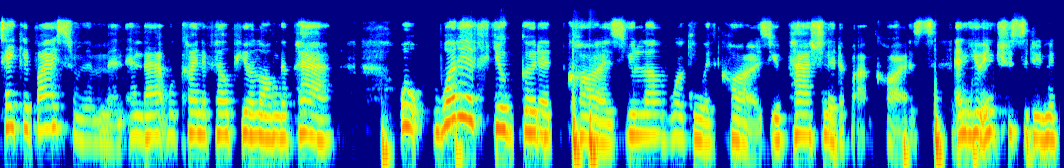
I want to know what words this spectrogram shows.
take advice from them and, and that will kind of help you along the path well what if you're good at cars you love working with cars you're passionate about cars and you're interested in a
